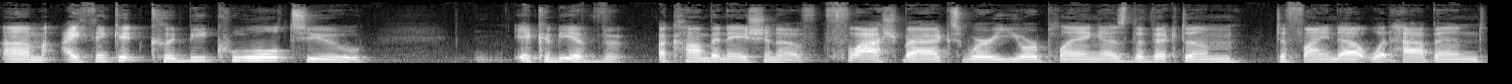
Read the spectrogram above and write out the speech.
Um, I think it could be cool to it could be a combination of flashbacks where you're playing as the victim to find out what happened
